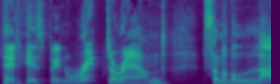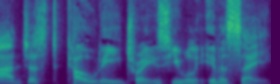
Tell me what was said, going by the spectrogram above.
that has been wrapped around some of the largest kauri trees you will ever see.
